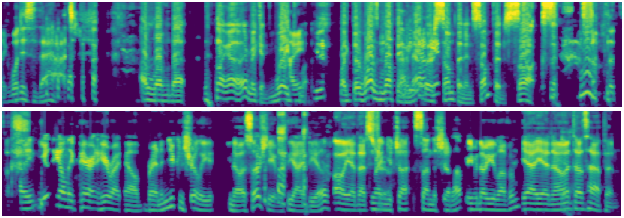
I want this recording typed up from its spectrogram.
Like, what is that? I love that. like, oh, they're making way too much. like, there was nothing, I mean, and now there's something, and something sucks. something, I mean, you're the only parent here right now, Brandon. You can surely, you know, associate with the idea of oh yeah, that's wanting your son to shut up, even though you love him. Yeah, yeah, no, yeah. it does happen.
